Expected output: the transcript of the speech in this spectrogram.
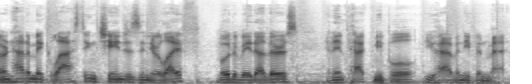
Learn how to make lasting changes in your life, motivate others, and impact people you haven't even met.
